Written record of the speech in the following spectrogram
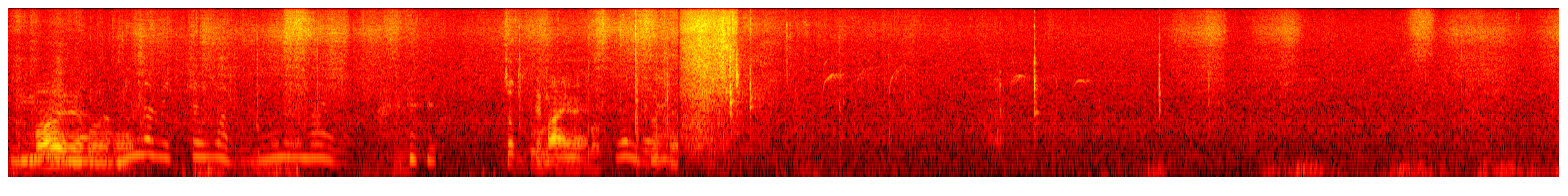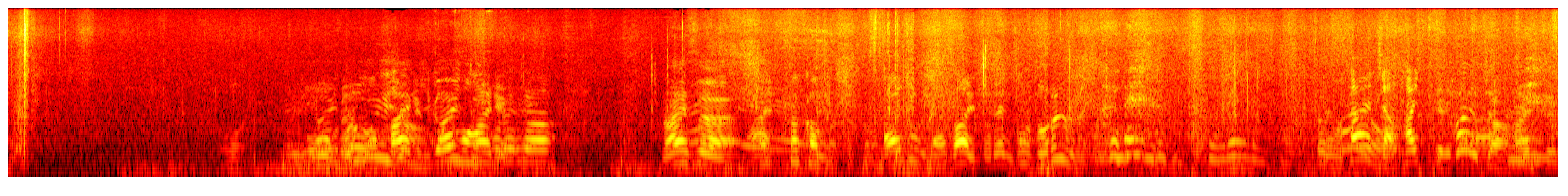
うまいねこれも。みんなめっちゃうまい。みんなうまいの。ちょっと手前ねおこれも入る意外と入るよ。ナイス。大丈夫だよバーディー取れんの取れるねこでもたえちゃん入ってるから。れちゃん入ってる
